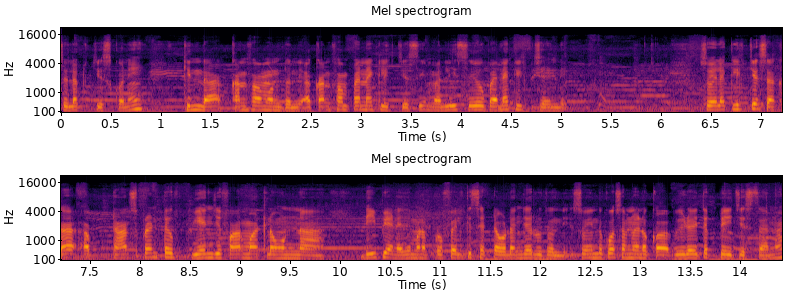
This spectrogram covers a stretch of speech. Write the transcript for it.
సెలెక్ట్ చేసుకొని కింద కన్ఫర్మ్ ఉంటుంది. ఆ కన్ఫర్మ్ పైన క్లిక్ చేసి మళ్ళీ సేవ్ పైన క్లిక్ చేయండి. సో ఇలా క్లిక్ చేశాక ఆ ట్రాన్స్పరెంట్ పిఎన్జీ ఫార్మాట్లో ఉన్న డిపి అనేది మన ప్రొఫైల్కి సెట్ అవ్వడం జరుగుతుంది. సో ఇందుకోసం నేను ఒక వీడియో అయితే ప్లే చేస్తాను.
